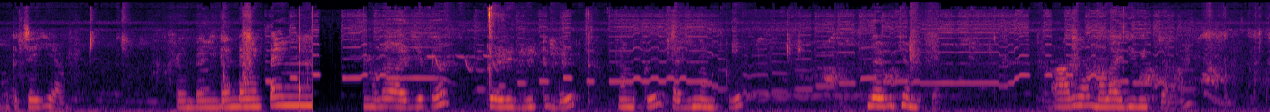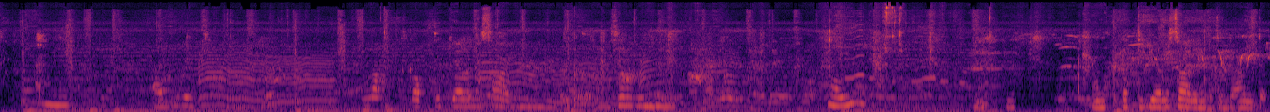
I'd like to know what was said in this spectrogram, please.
നമുക്ക് ചെയ്യാം. നമ്മൾ അരിയൊക്കെ കഴുകിയിട്ടുണ്ട് നമുക്ക് അരി നമുക്ക് വേവിക്കാൻ പറ്റാം ആദ്യം നമ്മൾ അരി വയ്ക്കണം അരി വെച്ചിട്ടുണ്ട് കത്തിക്കാനുള്ള സാധനം. നമുക്ക് കത്തിക്കാനുള്ള സാധനം എടുത്തിട്ടുണ്ട് ആയുധം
